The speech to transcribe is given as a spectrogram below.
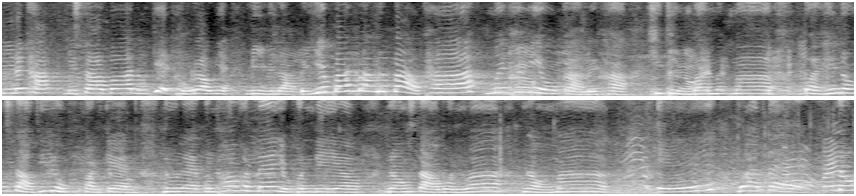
นี้นะคะไม่ทราบว่าน้องเกดของเราเนี่ยมีเวลาไปเยี่ยมบ้านบ้างหรือเปล่าคะ ไม่ค่อยมีโอกาสเลยค่ะ คิดถึงบ้านมากๆ ปล่อยให้น้องสาวที่อยู่ขอนแก่น ดูแลคุณพ่อคุณแม่อยู่คนเดียว น้องสาวบ่นว่าเหงามาก เอ๊ะว่าแต่น้อง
